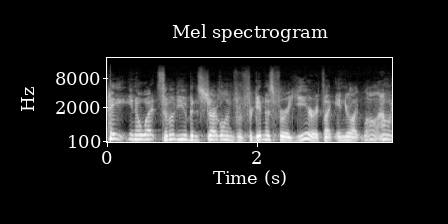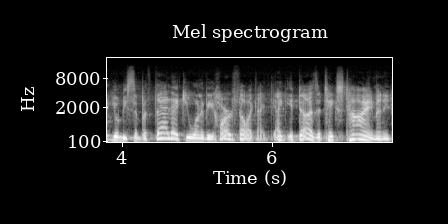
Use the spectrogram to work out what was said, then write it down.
Hey, you know what? Some of you have been struggling for forgiveness for a year. It's like, and you're like, well, I want you to be sympathetic. You want to be heartfelt. Like, I, I, it does. It takes time. And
